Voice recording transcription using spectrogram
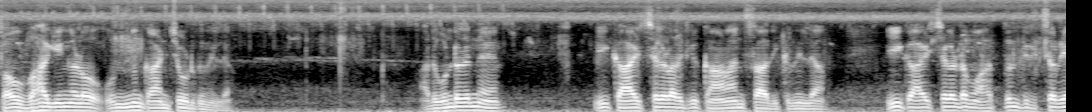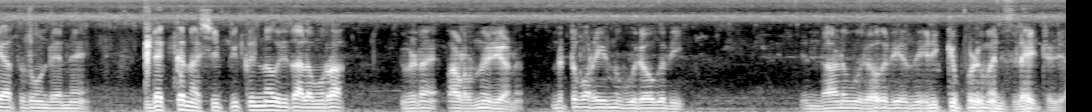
സൗഭാഗ്യങ്ങളോ ഒന്നും കാണിച്ചു കൊടുക്കുന്നില്ല. അതുകൊണ്ട് തന്നെ ഈ കാഴ്ചകൾ അവർക്ക് കാണാൻ സാധിക്കുന്നില്ല. ഈ കാഴ്ചകളുടെ മഹത്വം തിരിച്ചറിയാത്തത് കൊണ്ട് തന്നെ ഇതൊക്കെ നശിപ്പിക്കുന്ന ഒരു തലമുറ ഇവിടെ വളർന്നു വരികയാണ്. എന്നിട്ട് പറയുന്നു പുരോഗതി. എന്താണ് പുരോഗതി എന്ന് എനിക്കിപ്പോഴും മനസ്സിലായിട്ടില്ല.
